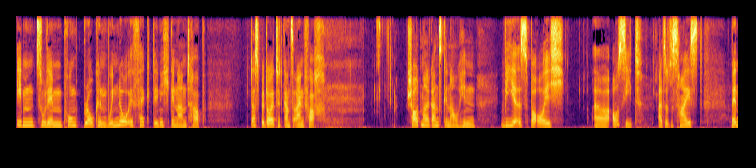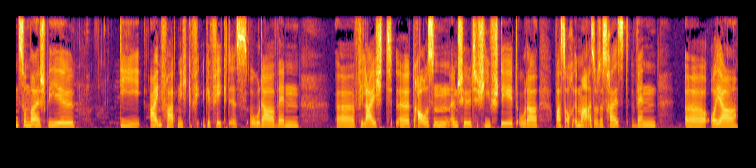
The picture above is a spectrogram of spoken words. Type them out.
eben zu dem Punkt Broken Window Effekt, den ich genannt habe. Das bedeutet ganz einfach, schaut mal ganz genau hin, wie es bei euch äh, aussieht. Also das heißt, wenn zum Beispiel die Einfahrt nicht gefegt ist oder wenn äh, vielleicht äh, draußen ein Schild schief steht oder was auch immer. Also das heißt, wenn äh, euer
